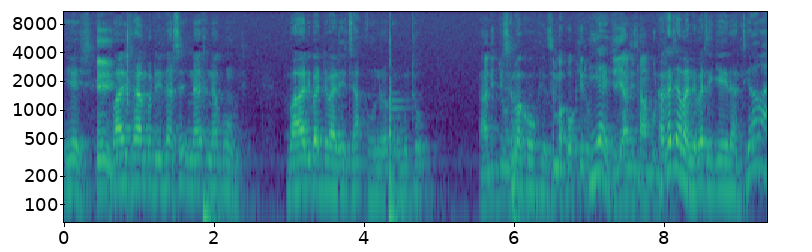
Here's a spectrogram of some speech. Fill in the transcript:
Yes. Eh. baali tambudde na se- na- nagundi baali badde baleeta omuto. Kakati abantu ne bategeera nti awa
